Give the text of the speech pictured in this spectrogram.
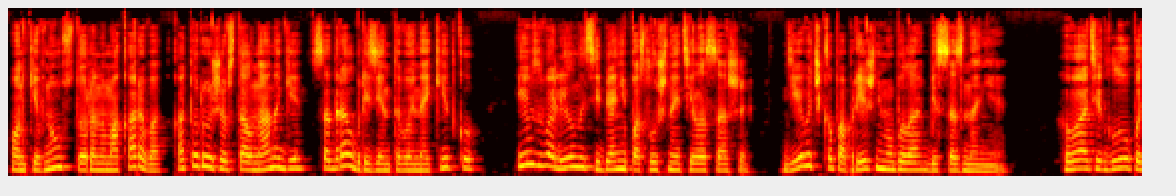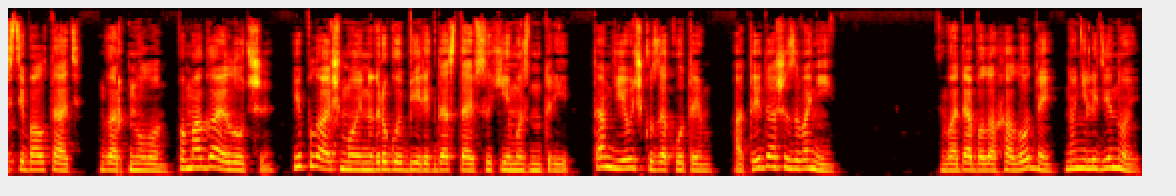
Он кивнул в сторону Макарова, который уже встал на ноги, содрал брезентовую накидку и взвалил на себя непослушное тело Саши. Девочка по-прежнему была без сознания. «Хватит глупости болтать», – гаркнул он. «Помогай лучше. И плащ мой на другой берег доставь сухим изнутри. Там девочку закутаем. А ты, Даша, звони». Вода была холодной, но не ледяной,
